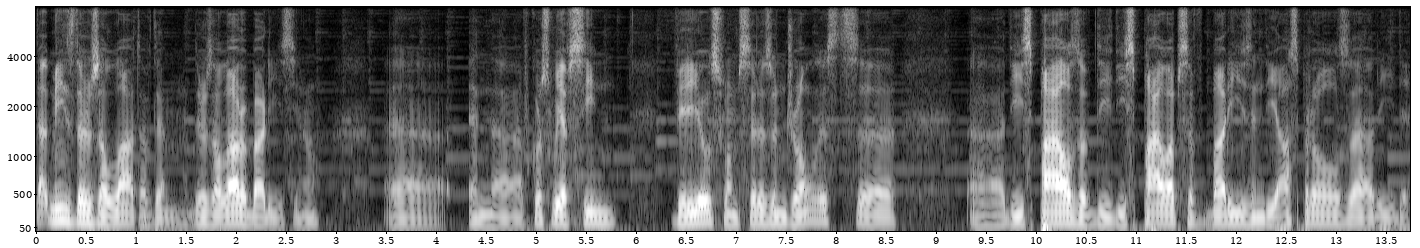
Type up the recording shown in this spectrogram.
that means there's a lot of them. There's a lot of bodies, you know. Uh, and uh, of course we have seen videos from citizen journalists. Uh, uh, these piles of the these pileups of bodies in the hospitals. Uh, the, the,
